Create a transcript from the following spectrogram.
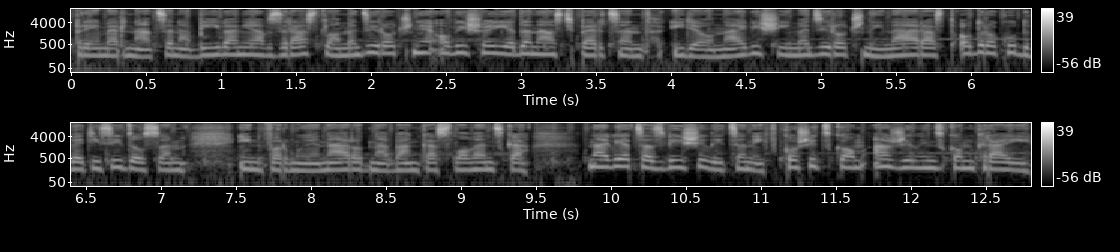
Priemerná cena bývania vzrastla medziročne o vyše 11% Ide o najvyšší medziročný nárast od roku 2008, informuje Národná banka Slovenska. Najviac sa zvýšili ceny v Košickom a Žilinskom kraji.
